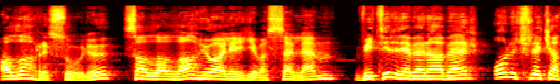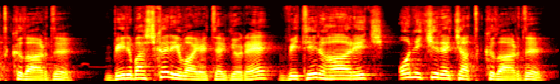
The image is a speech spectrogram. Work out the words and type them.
Allah Resulü sallallahu aleyhi ve sellem vitirle beraber 13 rekat kılardı. Bir başka rivayete göre vitir hariç 12 rekat kılardı.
